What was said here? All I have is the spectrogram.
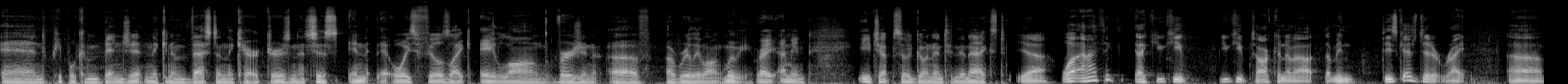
and people can binge it and they can invest in the characters, and it's just, and it always feels like a long version of a really long movie, right? I mean, each episode going into the next. Yeah. Well, and I think like you keep you keep talking about. I mean, these guys did it right. Uh,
